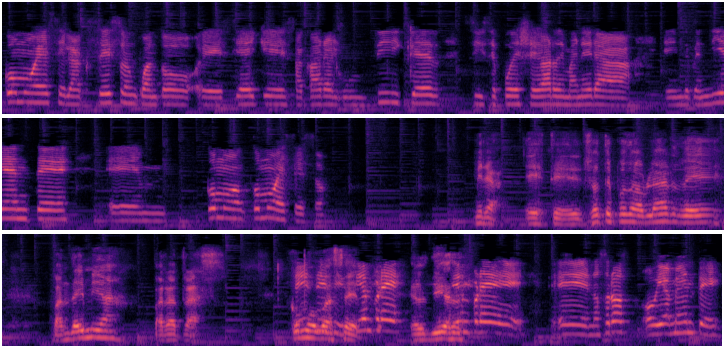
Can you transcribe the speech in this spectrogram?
¿Cómo es el acceso en cuanto eh, si hay que sacar algún ticket? Si se puede llegar de manera independiente. Em, ¿cómo, ¿Cómo es eso? Mira, este, yo te puedo hablar de pandemia para atrás. ¿Cómo va a ser? Siempre, el día siempre eh, nosotros, obviamente,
